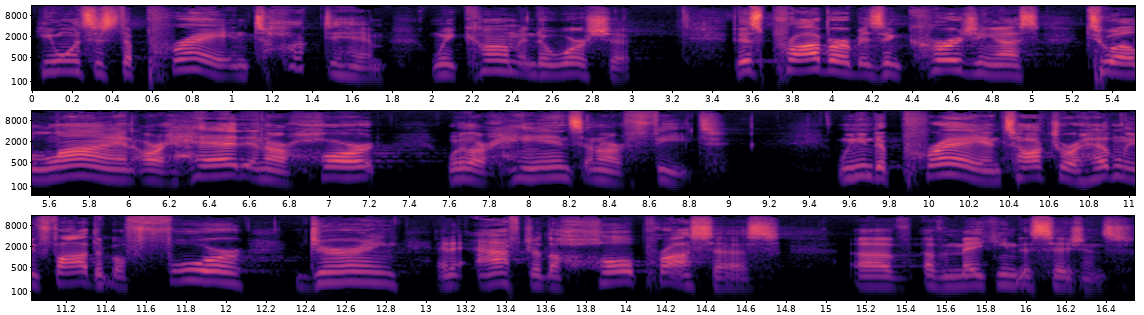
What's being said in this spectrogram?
he wants us to pray and talk to him when we come into worship. This proverb is encouraging us to align our head and our heart with our hands and our feet. We need to pray and talk to our Heavenly Father before, during, and after the whole process of, of making decisions.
